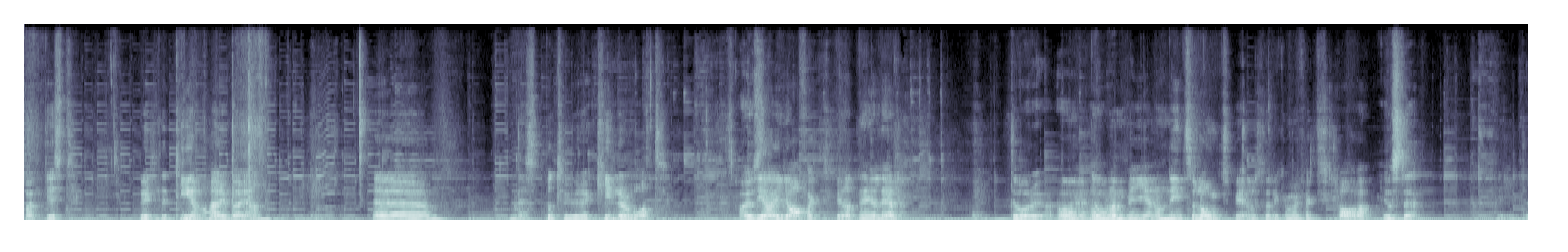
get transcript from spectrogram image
faktiskt. Vi har ett litet tema här i början. Eh, näst på tur är Killerwatt. Ja, just Det har det. jag faktiskt spelat en hel del. Det var det ja. Ja, ja jag har men- med igenom. Det är inte så långt spel så det kan man faktiskt klara. Just det. Det är inte...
